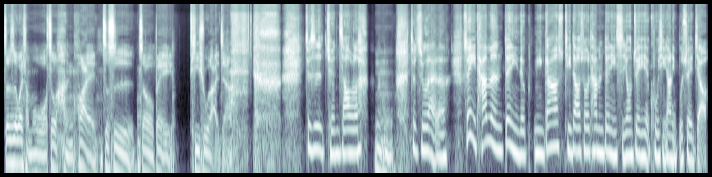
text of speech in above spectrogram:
这是为什么我就很快就是就被踢出来这样。就是全招了，嗯哼，就出来了。所以他们对你的，你刚刚提到说他们对你使用最低的酷刑，让你不睡觉。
